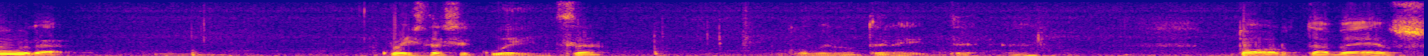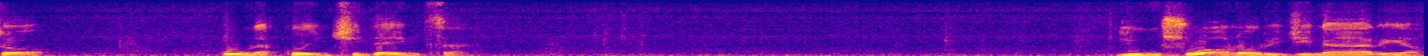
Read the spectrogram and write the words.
Ora, questa sequenza, come noterete, eh, porta verso una coincidenza di un suono originario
